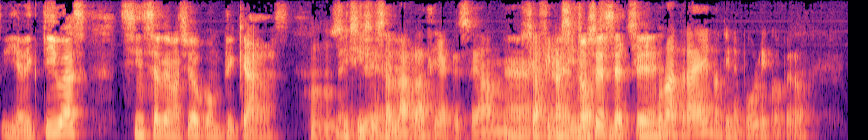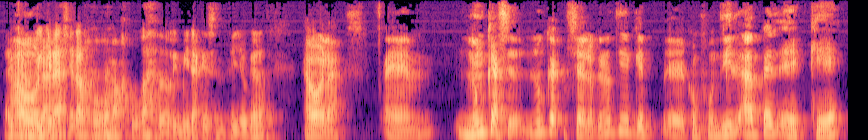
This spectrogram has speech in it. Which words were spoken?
y adictivas sin ser demasiado complicadas. Sí, sí, sí, esa es la gracia, que sean... Eh, si al final, si, entonces, no, si- este- si ninguno atrae, no tiene público, pero el Candy Ahora. Crush era el juego más jugado y mira qué sencillo que era. Ahora, eh, nunca, se- nunca, o sea, lo que no tiene que eh, confundir Apple es que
